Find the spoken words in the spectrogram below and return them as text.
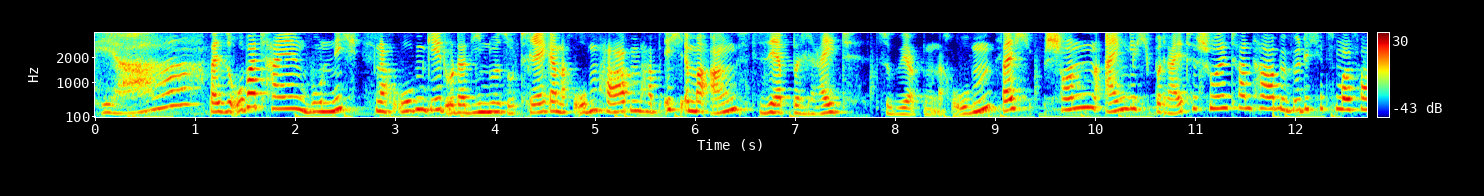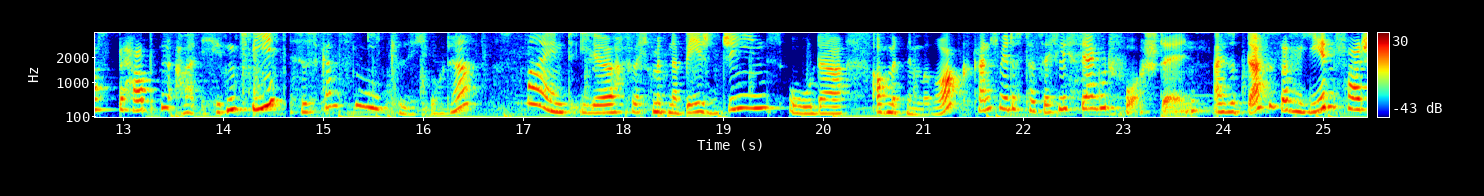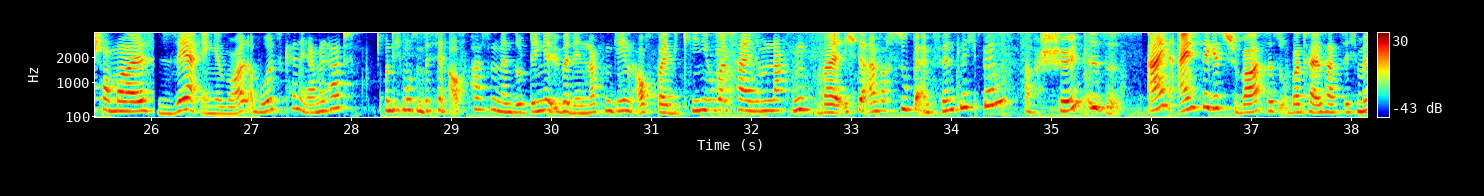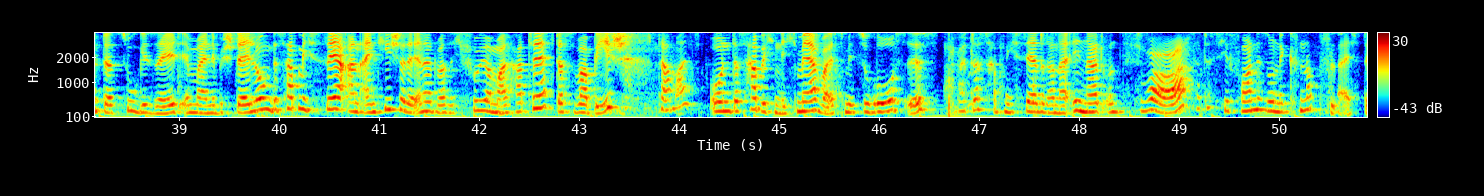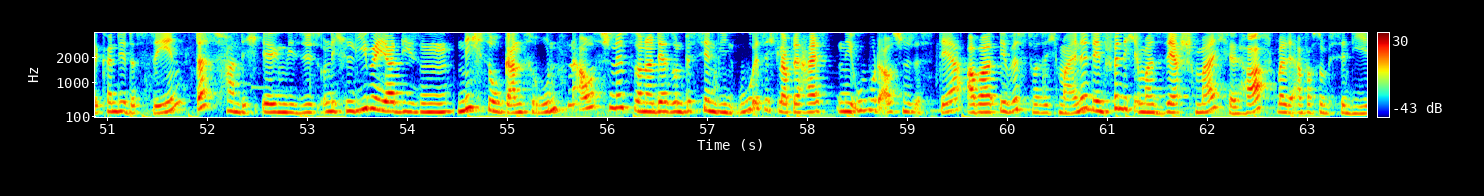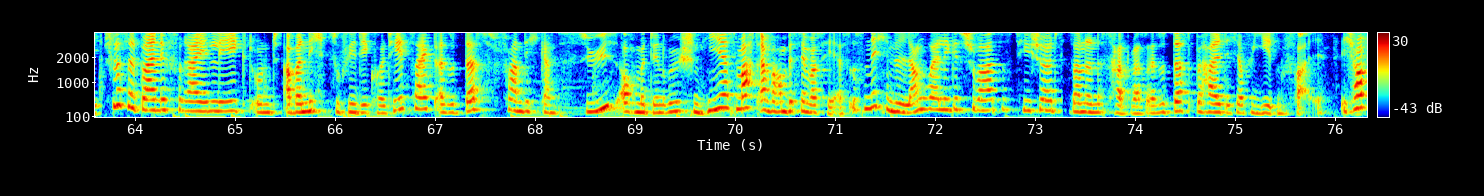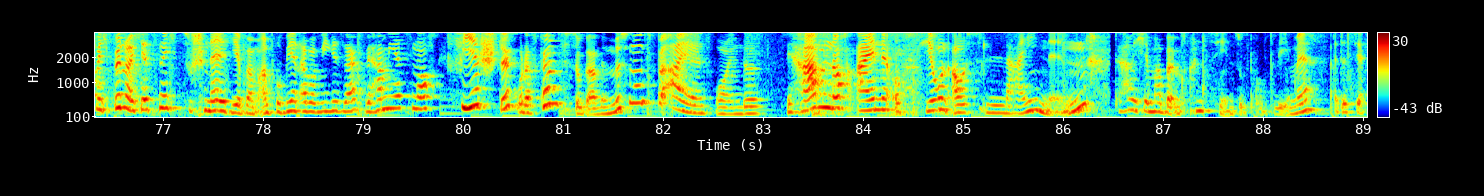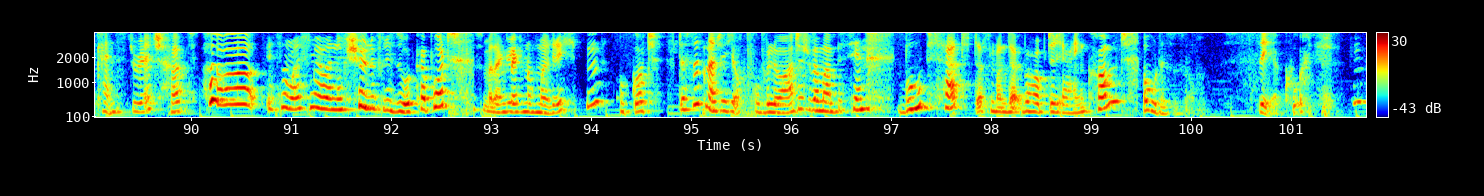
Ja. Bei so Oberteilen, wo nichts nach oben geht oder die nur so Träger nach oben haben, habe ich immer Angst, sehr breit abzuwirken nach oben, weil ich schon eigentlich breite Schultern habe, würde ich jetzt mal fast behaupten. Aber irgendwie ist es ganz niedlich, oder? Was meint ihr? Vielleicht mit einer beigen Jeans oder auch mit einem Rock kann ich mir das tatsächlich sehr gut vorstellen. Also das ist auf jeden Fall schon mal sehr enge Wahl, obwohl es keine Ärmel hat. Und ich muss ein bisschen aufpassen, wenn so Dinge über den Nacken gehen, auch bei Bikini-Oberteilen im Nacken, weil ich da einfach super empfindlich bin. Aber schön ist es. Ein einziges schwarzes Oberteil hat sich mit dazu gesellt in meine Bestellung. Das hat mich sehr an ein T-Shirt erinnert, was ich früher mal hatte. Das war beige damals. Und das habe ich nicht mehr, weil es mir zu groß ist. Aber das hat mich sehr daran erinnert. Und zwar hat es hier vorne so eine Knopfleiste. Könnt ihr das sehen? Das fand ich irgendwie süß. Und ich liebe ja diesen nicht so ganz runden Ausschnitt, sondern der so ein bisschen wie ein U ist. Ich glaube, der heißt, nee, U-Boot-Ausschnitt ist der. Aber ihr wisst, was ich meine. Den finde ich immer sehr schmeichelhaft, weil der einfach so ein bisschen die Schlüsselbeine freilegt und aber nicht zu viel Dekolleté zeigt. Also das fand ich ganz süß, auch mit den Rüschen hier. Es macht einfach ein bisschen was her. Es ist nicht ein langweiliges schwarzes T-Shirt, sondern es hat was. Also das behalte ich auf jeden Fall. Ich hoffe, ich bin euch jetzt nicht zu schnell hier beim Anprobieren, aber wie gesagt, wir haben jetzt noch vier Stück oder fünf sogar. Wir müssen uns beeilen, Freunde. Wir haben noch eine Option aus Leinen. Da habe ich immer beim Anziehen so Probleme, weil das ja keinen Stretch hat. Jetzt mache ich mir meine schöne Frisur kaputt. Müssen wir dann gleich nochmal richten. Oh Gott, das ist natürlich auch problematisch, wenn man ein bisschen Boobs hat, dass man da überhaupt reinkommt. Oh, das ist auch sehr kurz. Hm,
